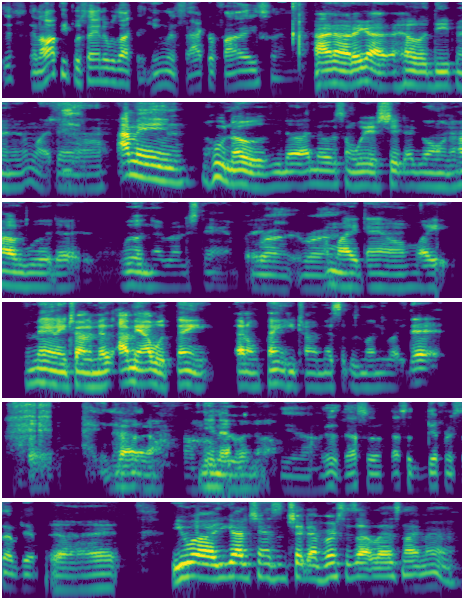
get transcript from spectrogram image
it's and a lot of people saying it was like a human sacrifice, and I know they got hella deep in it. I'm like, damn. I mean, who knows? You know, I know some weird shit that go on in Hollywood that we'll never understand. But right, right. I'm like, damn, like man ain't trying to mess. I mean, I would think. I don't think he trying to mess up his money like that. But you never know. You never know. Yeah, that's a that's a different subject. Yeah. You uh, you got a chance to check that Verzuz out last night, man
